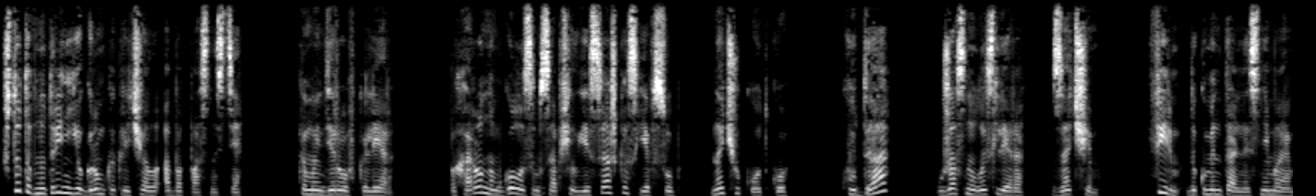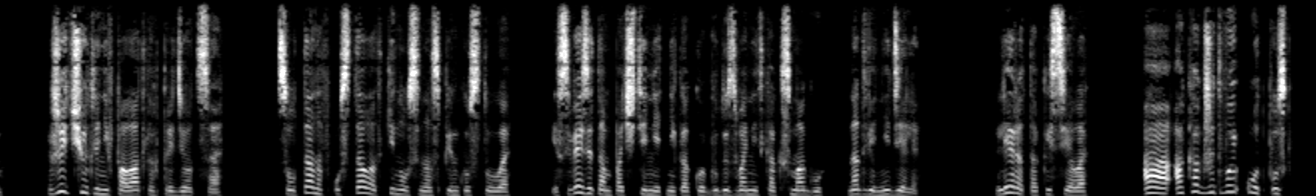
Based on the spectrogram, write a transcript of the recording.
Что-то внутри нее громко кричало об опасности. «Командировка, Лер!» Похоронным голосом сообщил ей Сашка, съев суп, на Чукотку. «Куда?» — ужаснулась Лера. «Зачем?» «Фильм документальный снимаем. Жить чуть ли не в палатках придется». Султанов устал откинулся на спинку стула. И связи там почти нет никакой, буду звонить как смогу, на две недели. Лера так и села. «А, а как же твой отпуск?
